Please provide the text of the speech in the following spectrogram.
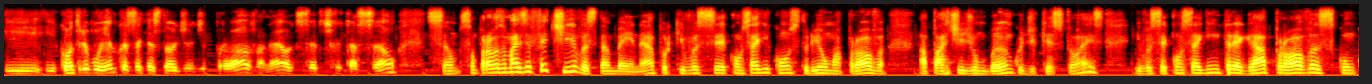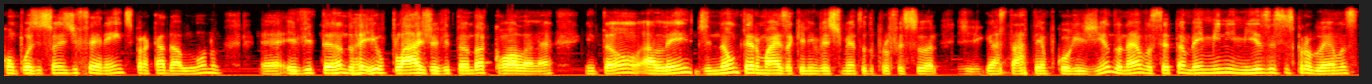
E, e, contribuindo com essa questão de, de, prova, né, ou de certificação, são, são provas mais efetivas também, né, porque você consegue construir uma prova a partir de um banco de questões e você consegue entregar provas com composições diferentes para cada aluno, é, evitando aí o plágio, evitando a cola, né. Então, além de não ter mais aquele investimento do professor de gastar tempo corrigindo, né, você também minimiza esses problemas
